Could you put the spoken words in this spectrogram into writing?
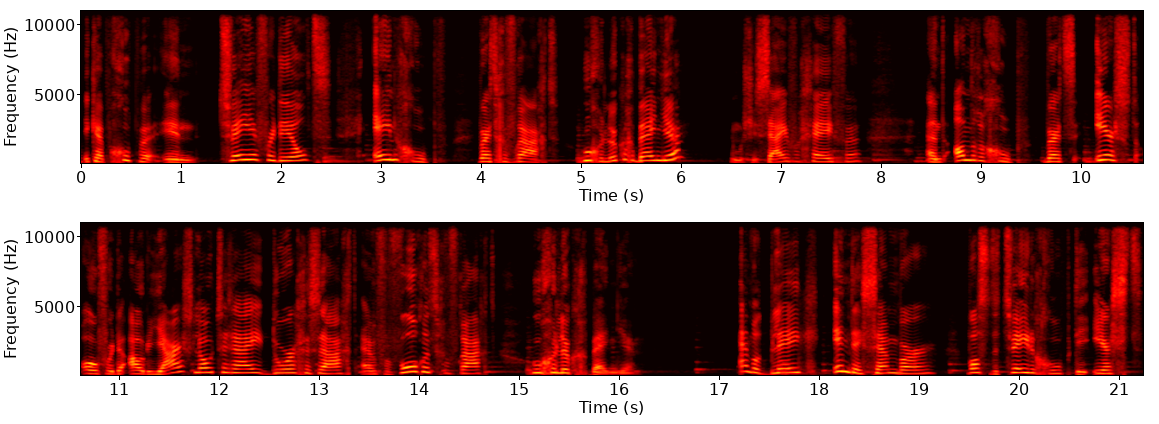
Ik heb groepen in tweeën verdeeld. Eén groep werd gevraagd: hoe gelukkig ben je? Dan moest je cijfer geven. En de andere groep werd eerst over de oudejaarsloterij doorgezaagd en vervolgens gevraagd: hoe gelukkig ben je? En wat bleek, in december was de tweede groep die eerst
